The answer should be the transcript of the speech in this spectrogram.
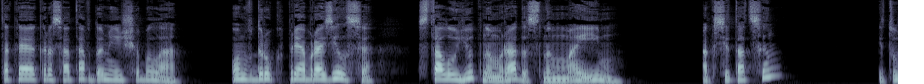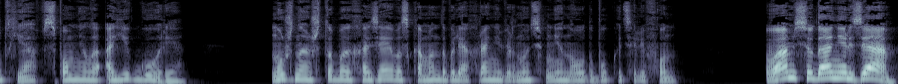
такая красота в доме еще была. Он вдруг преобразился, стал уютным, радостным, моим. Окситоцин? И тут я вспомнила о Егоре. Нужно, чтобы хозяева скомандовали охране вернуть мне ноутбук и телефон. «Вам сюда нельзя!»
